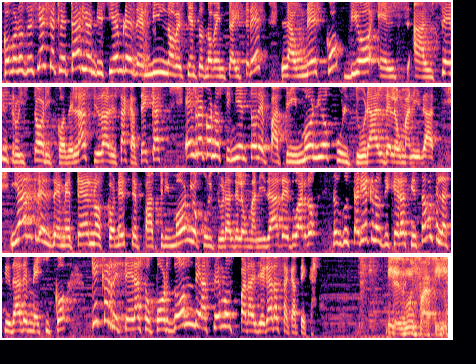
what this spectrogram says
Como nos decía el secretario, en diciembre de 1993, la UNESCO dio el, al centro histórico de la ciudad de Zacatecas el reconocimiento de patrimonio cultural de la humanidad. Y antes de meternos con este patrimonio cultural de la humanidad, Eduardo, nos gustaría que nos dijera si estamos en la Ciudad de México, ¿qué carreteras o por dónde hacemos para llegar a Zacatecas? Mira, es muy fácil.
